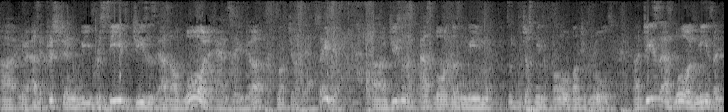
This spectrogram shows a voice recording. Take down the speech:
uh, you know, as a Christian, we receive Jesus as our Lord and Savior, not just our Savior. Uh, Jesus as Lord doesn't mean doesn't just mean to follow a bunch of rules. Uh, Jesus as Lord means that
